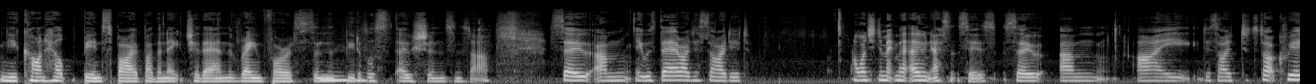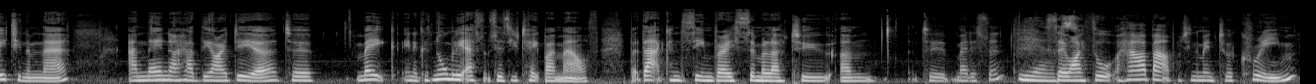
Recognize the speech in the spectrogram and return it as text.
you can't help but be inspired by the nature there and the rainforests and the beautiful oceans and stuff. So um, it was there I decided I wanted to make my own essences, so um, I decided to start creating them there. And then I had the idea to make, you know, because normally essences you take by mouth, but that can seem very similar to um, to medicine. Yes. So I thought, how about putting them into a cream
